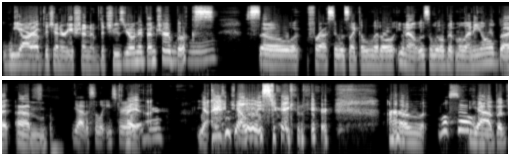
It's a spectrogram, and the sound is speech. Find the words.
we are of the generation of the choose your own adventure books. Mhm. So for us, it was like a little, you know, it was a little bit millennial, but um, Yeah, this little Easter egg in I- here. yeah, yeah, a little Easter egg in there. Um, Well, so yeah, but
